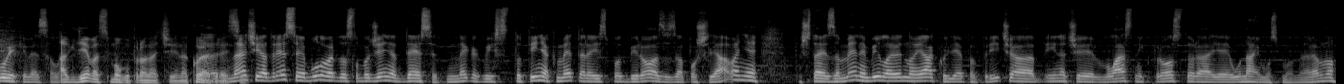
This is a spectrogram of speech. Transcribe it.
uvijek je veselo. A gdje vas mogu pronaći? Na kojoj adresi? Znači, adresa je Boulevard Oslobođenja 10, nekakvih stotinjak metara ispod biroa za zapošljavanje, što je za mene bila jedna jako lijepa priča. Inače, vlasnik prostora je, u najmu smo naravno,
